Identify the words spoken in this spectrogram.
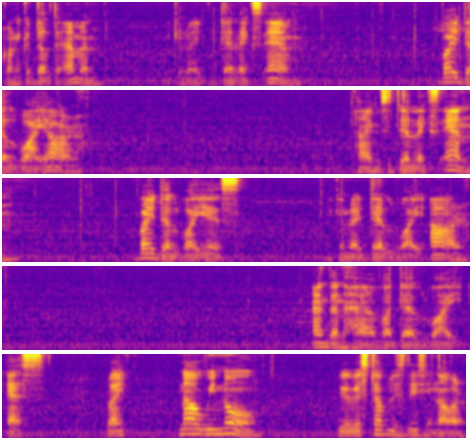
Kronecker delta mn we can write del xm by del yr times del xn by del ys we can write del yr and then have a del ys right? Now we know we have established this in our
